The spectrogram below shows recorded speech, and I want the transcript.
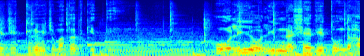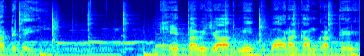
ਨਜਿੱਠਣ ਵਿੱਚ ਮਦਦ ਕੀਤੀ। ਹੌਲੀ ਹੌਲੀ ਨਸ਼ੇ ਦੀ ਧੁੰਦ ਹਟ ਗਈ। ਖੇਤਾਂ ਵਿੱਚ ਆਦਮੀ ਦੁਬਾਰਾ ਕੰਮ ਕਰਦੇ,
